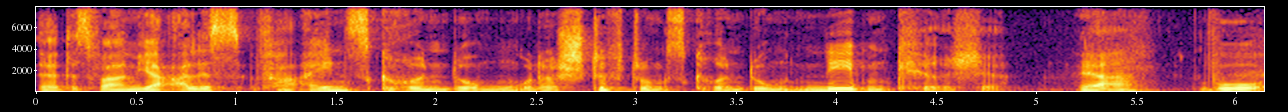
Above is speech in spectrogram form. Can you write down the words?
Äh, das waren ja alles Vereinsgründungen oder Stiftungsgründungen neben Kirche. Ja. Wo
